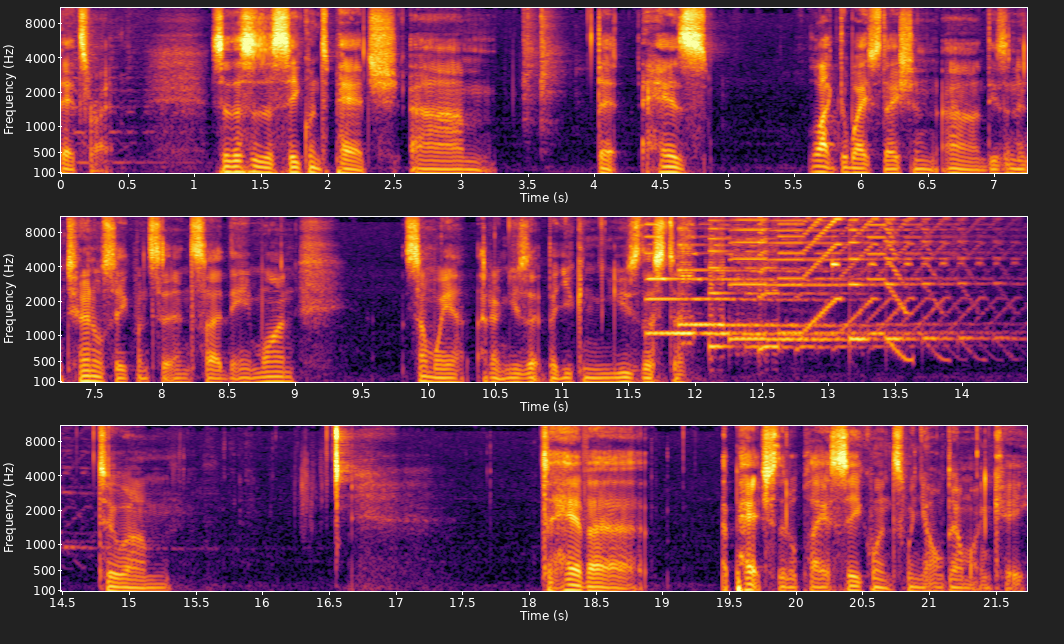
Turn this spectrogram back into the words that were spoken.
That's right. So this is a sequence patch um, that has, like the Wavestation, uh, there's an internal sequencer inside the M1 somewhere. I don't use it, but you can use this to to um to have a a patch that'll play a sequence when you hold down one key.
